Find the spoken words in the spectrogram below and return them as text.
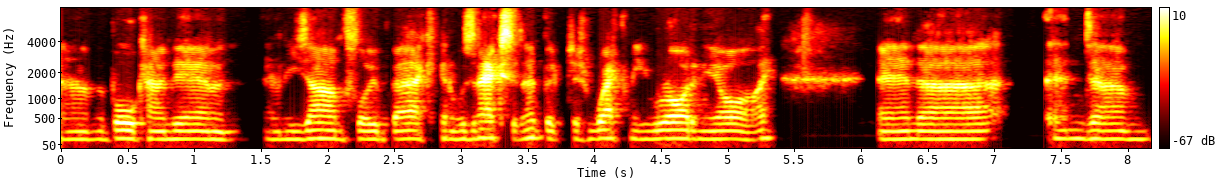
um, the ball came down and, and his arm flew back, and it was an accident, but just whacked me right in the eye, and uh, and um,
